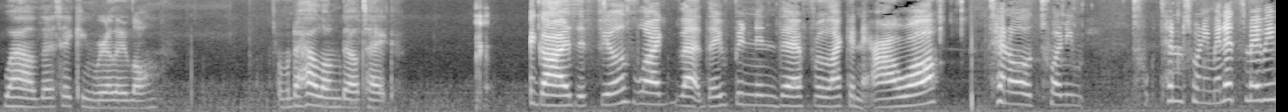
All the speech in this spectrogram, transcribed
Wow, they're taking really long. I wonder how long they'll take. Hey guys, it feels like that they've been in there for like an hour. 10 or 20, 10 or 20 minutes maybe?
